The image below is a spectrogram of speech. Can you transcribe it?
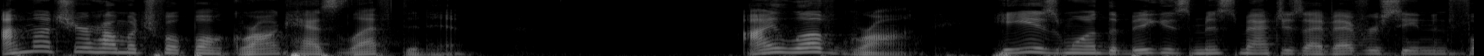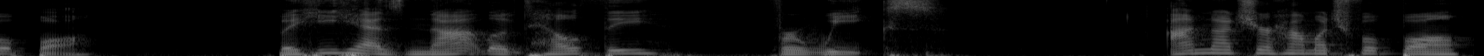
I'm not sure how much football Gronk has left in him. I love Gronk. He is one of the biggest mismatches I've ever seen in football but he has not looked healthy for weeks. I'm not sure how much football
